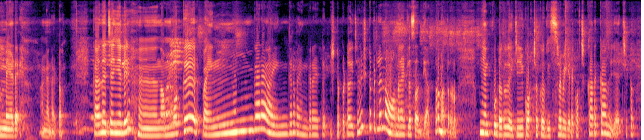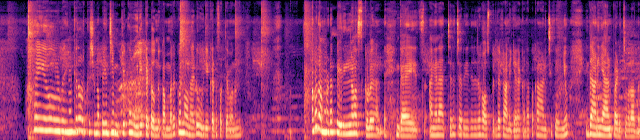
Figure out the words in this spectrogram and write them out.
അമ്മയുടെ അങ്ങനെ കേട്ടോ. കാരണം എന്ന് വെച്ച് കഴിഞ്ഞാൽ നമുക്ക് ഭയങ്കര ഭയങ്കര ഭയങ്കരമായിട്ട് ഇഷ്ടപ്പെട്ടോ ചോദിച്ചാൽ ഇഷ്ടപ്പെട്ടില്ല നോർമലായിട്ടുള്ള സദ്യ അത്ര മാത്രമേ ഉള്ളൂ. ഞാൻ ഫുഡൊക്കെ കഴിച്ച് കഴിഞ്ഞ് കുറച്ചൊക്കെ വിശ്രമിക്കട്ടെ കുറച്ച് കിടക്കാമെന്ന് വിചാരിച്ചിട്ടോ. അയ്യോ ഭയങ്കര ഉറക്കക്ഷണം അപ്പോൾ ഞാൻ ജിമിക്കൊക്കെ ഊരിക്കട്ടെ ഒന്ന് കമ്മരൊക്കെ ഒന്ന് നന്നായിട്ട് ഊരിക്കട്ടെ സത്യം പറഞ്ഞു അപ്പോൾ നമ്മുടെ പെരിങ്ങള സ്കൂൾ കണ്ടേ ഗൈസ് അങ്ങനെ അച്ഛനെ ചെറിയ രീതിയിൽ ഹോസ്പിറ്റലിൽ കാണിക്കാനൊക്കെ ഉണ്ട്. അപ്പോൾ കാണിച്ചു കഴിഞ്ഞു. ഇതാണ് ഞാൻ പഠിച്ചു വളർന്ന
